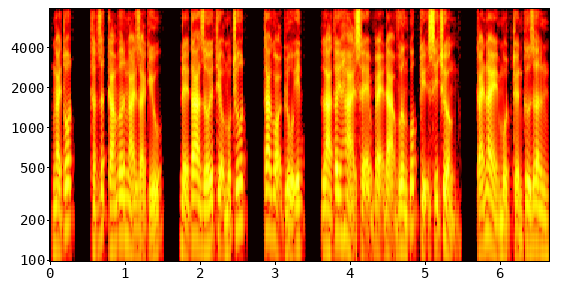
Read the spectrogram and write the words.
ngài tốt, thật rất cảm ơn ngài giải cứu, để ta giới thiệu một chút, ta gọi lùi là tây hải sệ vệ đạ vương quốc kỵ sĩ trưởng, cái này một thuyền cư dân,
